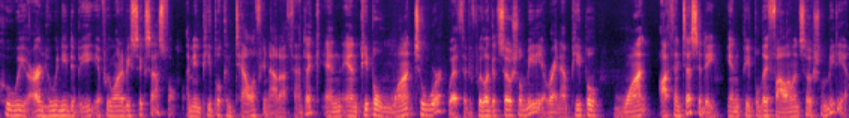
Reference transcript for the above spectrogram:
who we are and who we need to be if we want to be successful. I mean, people can tell if you're not authentic, and and people want to work with. If we look at social media right now, people want authenticity in people they follow in social media.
